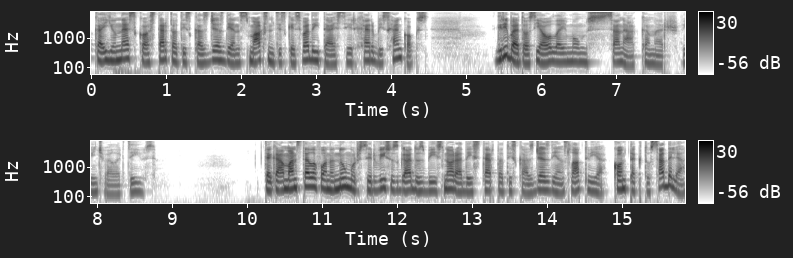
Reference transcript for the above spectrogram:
ka UNESCO startautiskās džēzdienas mākslinieckais vadītājs ir Herbijs Hankoks, gribētos jau, lai mums sanāk, kamēr viņš vēl ir dzīves. Tā kā mans telefona numurs ir visus gadus bijis norādīts startautiskās džēzdienas Latvijā kontaktu sadaļā,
